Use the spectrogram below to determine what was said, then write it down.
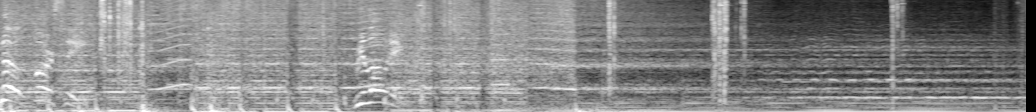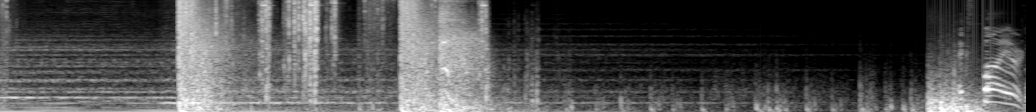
No mercy! Reloading! Expired!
